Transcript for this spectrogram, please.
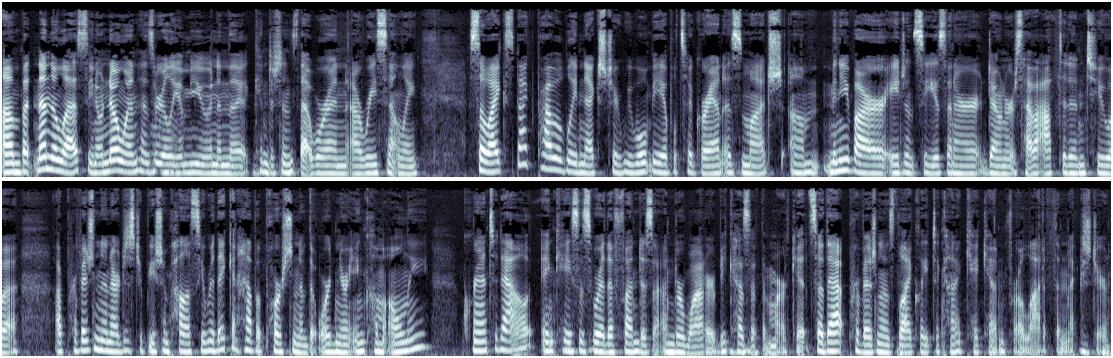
Um, but nonetheless, you know, no one has really immune in the conditions that we're in uh, recently. So I expect probably next year we won't be able to grant as much. Um, many of our agencies and our donors have opted into a, a, provision in our distribution policy where they can have a portion of the ordinary income only granted out in cases where the fund is underwater because of the market. So that provision is likely to kind of kick in for a lot of them next year.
